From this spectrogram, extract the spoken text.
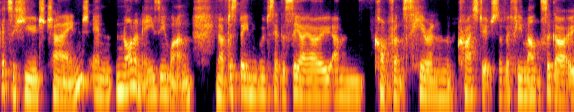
That's a huge change and not an easy one. You know, I've just been, we've just had the CIO um, conference here in Christchurch sort of a few months ago,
